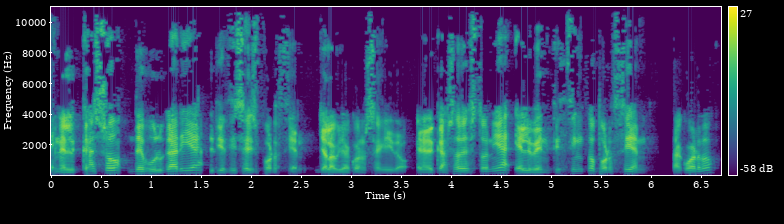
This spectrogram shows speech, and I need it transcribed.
En el caso de Bulgaria, el 16%, ya lo había conseguido. En el caso de Estonia, el 25%. ¿De acuerdo?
